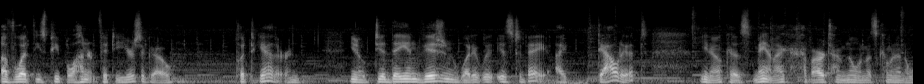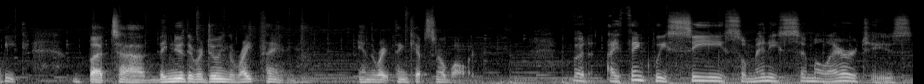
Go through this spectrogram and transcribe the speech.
of what these people 150 years ago put together. And You know, did they envision what it is today? I doubt it, you know, because man, I have a hard time knowing what's coming in a week. But uh, they knew they were doing the right thing, and the right thing kept snowballing. But I think we see so many similarities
